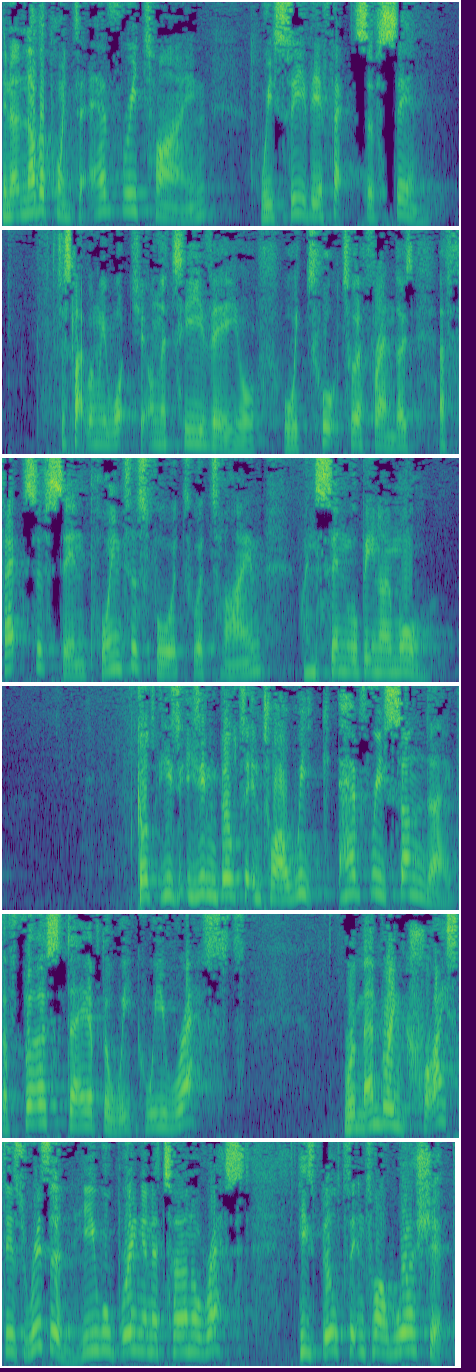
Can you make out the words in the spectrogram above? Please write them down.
You know, another pointer, every time we see the effects of sin, just like when we watch it on the TV or, or we talk to a friend, those effects of sin point us forward to a time when sin will be no more. God, he's, he's even built it into our week. Every Sunday, the first day of the week, we rest. Remembering Christ is risen. He will bring an eternal rest. He's built it into our worship.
